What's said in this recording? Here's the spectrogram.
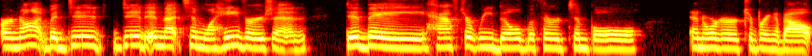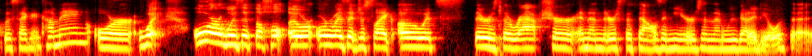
or not, but did did in that Tim LaHaye version, did they have to rebuild the third temple in order to bring about the second coming or what or was it the whole or, or was it just like oh it's there's the rapture and then there's the thousand years and then we've got to deal with it.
